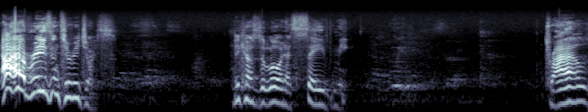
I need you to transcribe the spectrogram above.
I have reason to rejoice because the Lord has saved me. Trials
